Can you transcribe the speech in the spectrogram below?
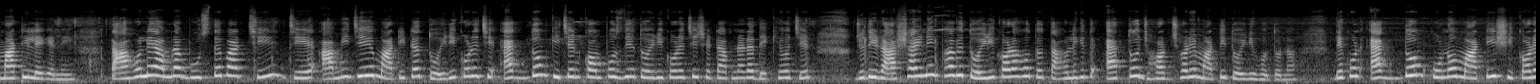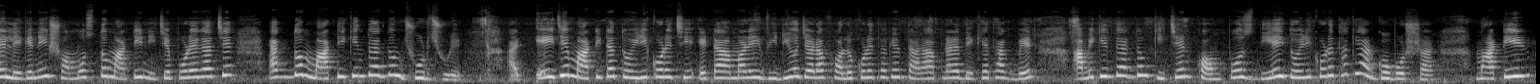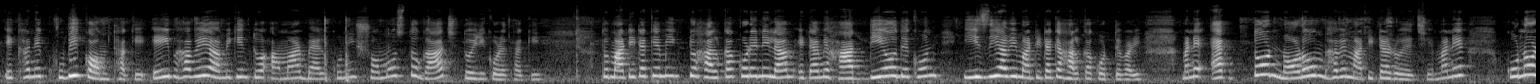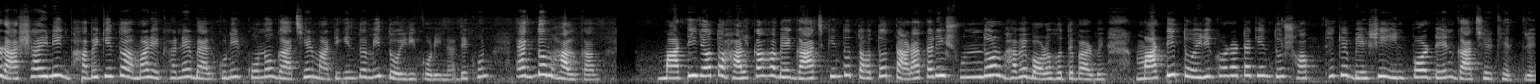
মাটি লেগে নেই। তাহলে আমরা বুঝতে পারছি যে আমি যে মাটিটা তৈরি করেছি, একদম কিচেন কম্পোস্ট দিয়ে তৈরি করেছি, সেটা আপনারা দেখেওছেন যদি রাসায়নিকভাবে তৈরি করা হতো, তাহলে কিন্তু এত ঝরঝরে মাটি তৈরি হতো না। দেখুন, একদম কোনো মাটি শিকড়ে লেগে নেই, সমস্ত মাটি নিচে পড়ে গেছে, একদম মাটি কিন্তু একদম ঝুরঝুরে। আর এই যে মাটিটা তৈরি করেছি, এটা আমার এই ভিডিও যারা ফলো করে থাকেন তারা আপনারা দেখে থাকবেন। আমি কিন্তু একদম কিচেন কম্পোস্ট দিয়েই তৈরি করে থাকি আর গোবর সার। মাটির এখানে খুবই কম থাকে, এইভাবেই আমি কিন্তু আমার ব্যালকনির সমস্ত গাছ তৈরি করে থাকি। তো মাটিটাকে আমি একটু হালকা করে নিলাম, এটা আমি হাত দিয়েও দেখুন ইজি আমি মাটিটাকে হালকা করতে পারি। মানে এত নরমভাবে মাটিটা রয়েছে মানে কোনো রাসায়নিকভাবে কিন্তু আমার এখানে ব্যালকনির কোনো গাছের মাটি কিন্তু আমি তৈরি করি না। দেখুন একদম হালকা। মাটি যত হালকা হবে, গাছ কিন্তু তত তাড়াতাড়ি সুন্দরভাবে বড় হতে পারবে। মাটি তৈরি করাটা কিন্তু সব থেকে বেশি ইম্পর্টেন্ট গাছের ক্ষেত্রে।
